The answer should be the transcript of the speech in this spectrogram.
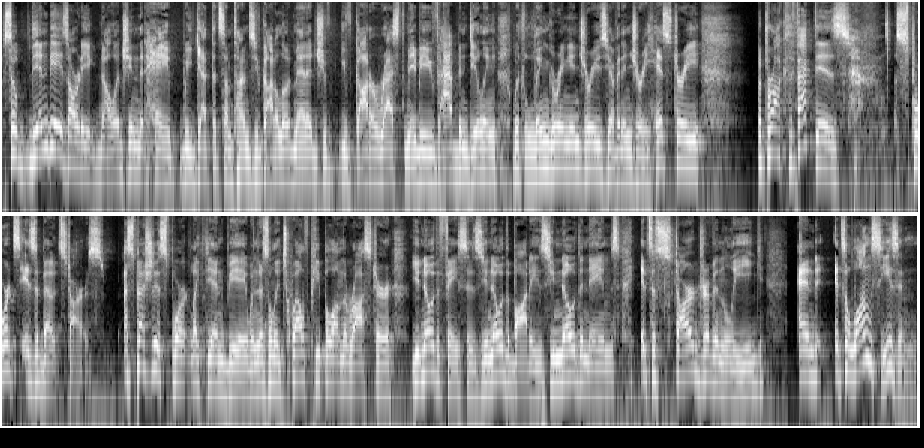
So the NBA is already acknowledging that, hey, we get that sometimes you've got to load manage, you've, you've got to rest. Maybe you have been dealing with lingering injuries, you have an injury history. But Brock, the fact is, sports is about stars especially a sport like the NBA, when there's only 12 people on the roster, you know the faces, you know the bodies, you know the names. It's a star driven league. And it's a long season.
